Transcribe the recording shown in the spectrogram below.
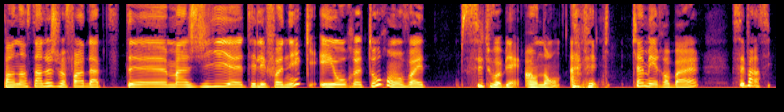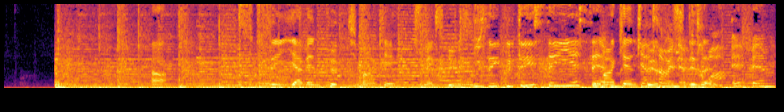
Pendant ce temps-là, je vais faire de la petite euh, magie euh, téléphonique et au retour, on va être, si tout va bien, en ondes avec Camille Robert. C'est parti. Ah, excusez, il y avait une pub qui manquait. Je m'excuse. Vous écoutez Il CISM manquait une pub, je suis désolée. 89.3 FM.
